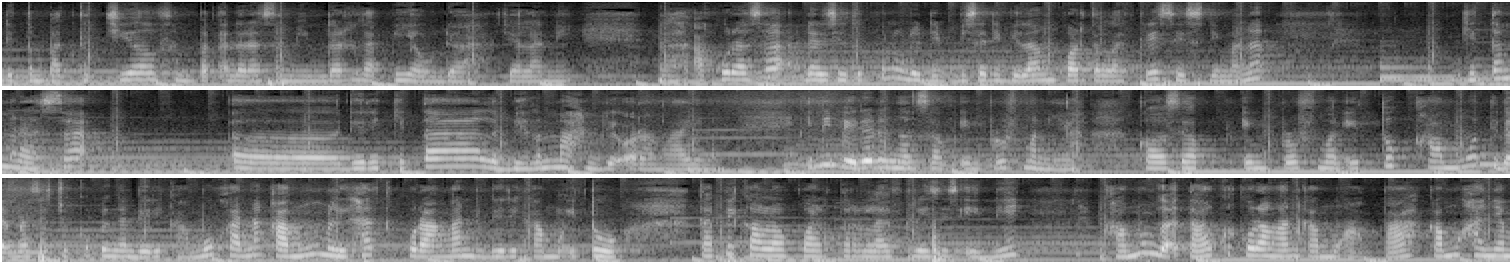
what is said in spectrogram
di tempat kecil sempat ada rasa minder tapi ya udah jalani. Nah aku rasa dari situ pun udah di, bisa dibilang quarter life crisis di mana kita merasa uh, diri kita lebih lemah dari orang lain ini beda dengan self improvement ya. Kalau self improvement itu kamu tidak merasa cukup dengan diri kamu karena kamu melihat kekurangan di diri kamu itu. Tapi kalau quarter life crisis ini kamu nggak tahu kekurangan kamu apa kamu hanya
